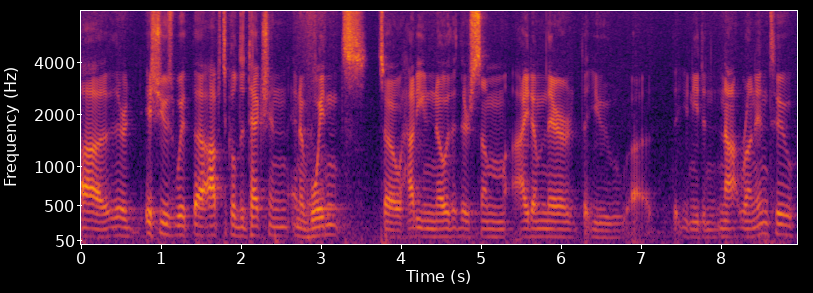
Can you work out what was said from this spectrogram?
Uh, there are issues with uh, obstacle detection and avoidance. So how do you know that there's some item there that you, uh, that you need to not run into?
